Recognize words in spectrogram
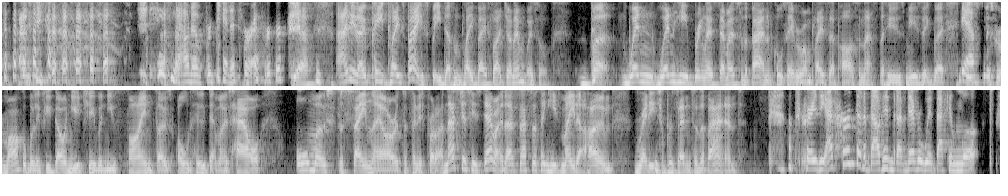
He's now known for Kenneth forever. yeah, and you know, Pete plays bass, but he doesn't play bass like John Entwistle. But when when he bring those demos to the band, of course, everyone plays their parts, and that's the Who's music. But Yeah. it's just remarkable if you go on YouTube and you find those old Who demos, how almost the same they are as the finished product. And that's just his demo. That's that's the thing he's made at home, ready to present to the band. That's crazy. I've heard that about him, but I've never went back and looked.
